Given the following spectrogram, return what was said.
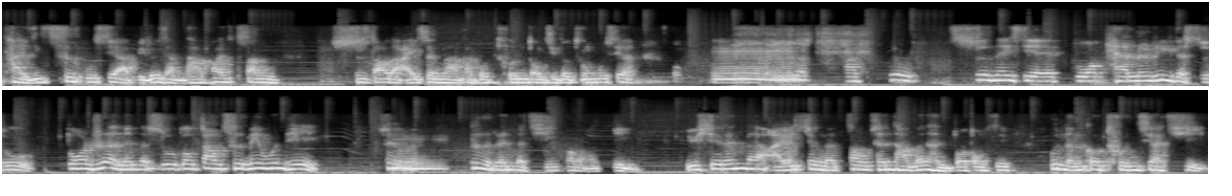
他已经吃不下，比如讲他患上食道的癌症啊，他都吞东西都吞不下，嗯他就吃那些多 calorie 的食物、多热能的食物都照吃没有问题。所以我们嗯个人的情况而定。有些人的癌症呢，造成他们很多东西不能够吞下去，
